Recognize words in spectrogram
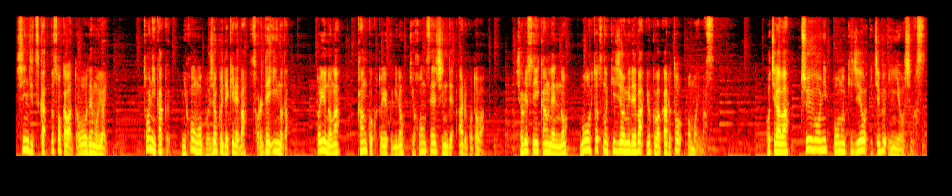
真実か嘘かはどうでもよい。とにかく日本を侮辱できればそれでいいのだというのが韓国という国の基本精神であることは、処理水関連のもう一つの記事を見ればよくわかると思います。こちらは中央日報の記事を一部引用します。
